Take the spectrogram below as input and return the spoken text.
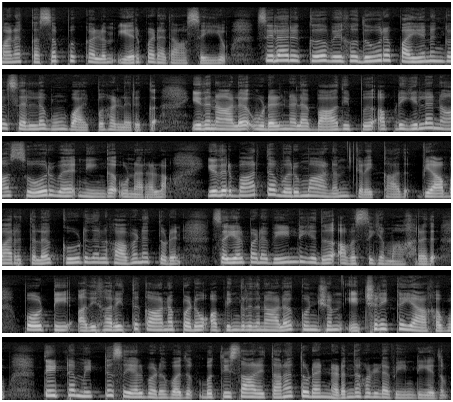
மனக்கசப்புகளும் ஏற்படதா செய்யும். சிலருக்கு வெகு தூர பயணங்கள் செல்லவும் வாய்ப்புகள் இருக்கு. இதனால உடல்நல பாதிப்பு அப்படி இல்லைன்னா சோர்வை நீங்க உணரலாம். எதிர்பார்த்த வருமானம் கிடைக்காது. வியாபாரத்தில் கூடுதல் கவனத்துடன் செயல்பட வேண்டியது வேண்டியது அவசியமாகிறது. போட்டி அதிகரித்து காணப்படும் அப்படிங்கிறதுனால கொஞ்சம் எச்சரிக்கையாகவும் திட்டமிட்டு செயல்படுவதும் புத்திசாலித்தனத்துடன் நடந்து கொள்ள வேண்டியதும்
